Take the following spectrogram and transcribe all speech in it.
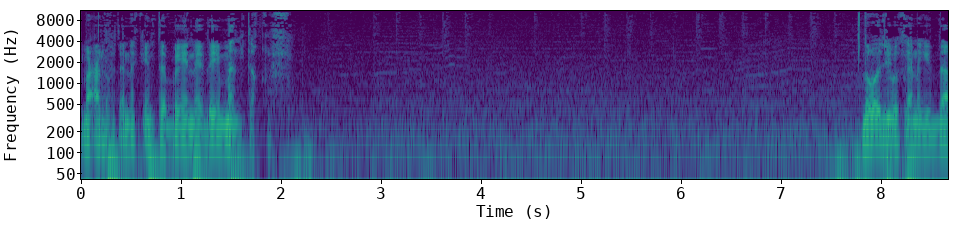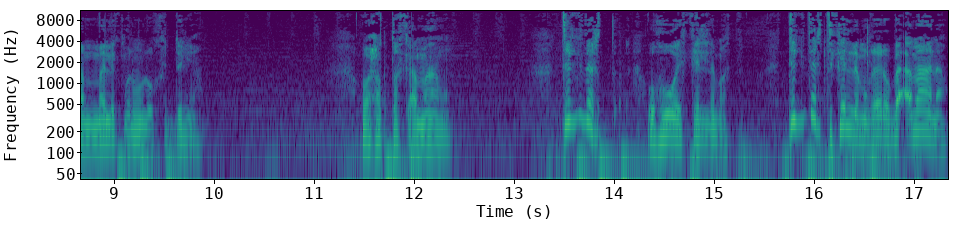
معرفة أنك أنت بين يدي من تقف. لو أجيبك أنا قدام ملك من ملوك الدنيا. واحطك أمامه. تقدر وهو يكلمك. تقدر تكلم غيره بأمانة.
